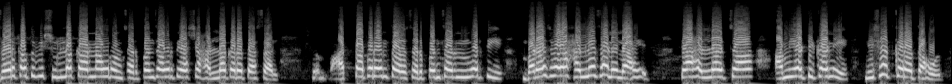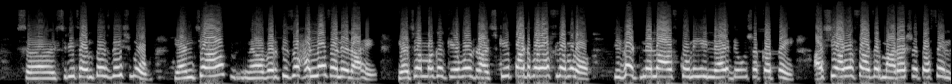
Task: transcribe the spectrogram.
जर का तुम्ही शुल्लक कारणावरून सरपंचावरती असे हल्ला करत असाल आतापर्यंत सरपंचांवरती बऱ्याच वेळा हल्ले झालेले आहेत. त्या हल्ल्याचा आम्ही या ठिकाणी निषेध करत आहोत. श्री संतोष देशमुख यांच्या वरती जो हल्ला झालेला आहे याच्या मग केवळ राजकीय पाठबळ असल्यामुळं ती घटनेला आज कोणीही न्याय देऊ शकत नाही. अशी अवस्था जर महाराष्ट्रात असेल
